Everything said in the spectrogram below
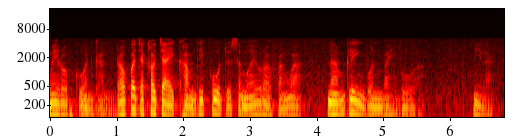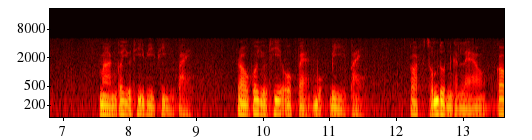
ไม่รบกวนกัน เราก็จะเข้าใจคำที่พูดอยู่เสมอให้เราฟังว่า น้ำกลิ้งบนใบบัว นี่แหละมารก็อยู่ที่พีพีไป เราก็อยู่ที่โอแปดบวกบีไป ก็สมดุลกันแล้ว ก็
